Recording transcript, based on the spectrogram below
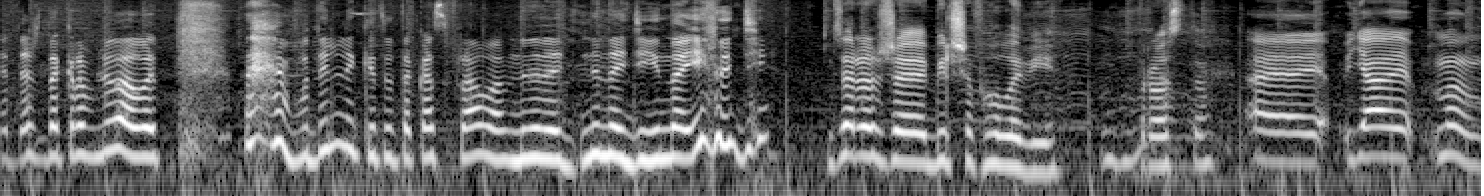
Я теж так роблю, але будильники це така справа ненад- ненадійна іноді. Зараз вже більше в голові. Просто. Е, я ну,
